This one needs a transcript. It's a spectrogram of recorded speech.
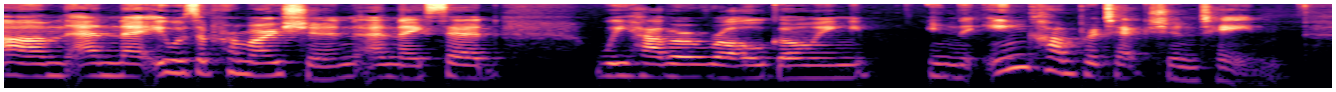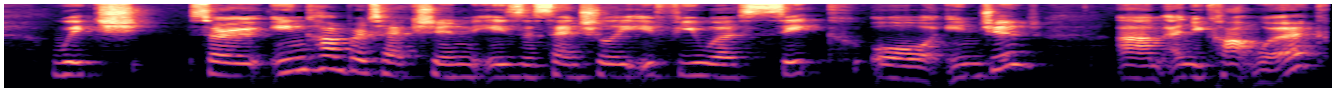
Um, and they, it was a promotion, and they said we have a role going in the income protection team, which so income protection is essentially if you are sick or injured um, and you can't work,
